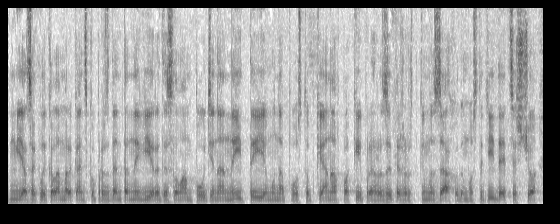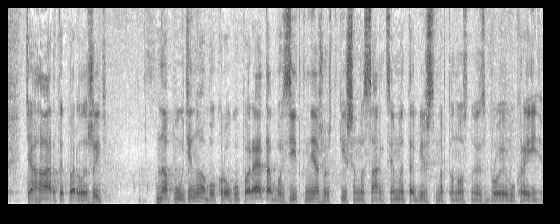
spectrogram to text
я закликала американського президента не вірити словам Путіна, не йти йому на поступки, а навпаки, пригрозити жорсткими заходами. У статті йдеться, що тягар тепер лежить на Путіну або крок уперед, або зіткнення жорсткішими санкціями та більш смертоносною зброєю в Україні.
